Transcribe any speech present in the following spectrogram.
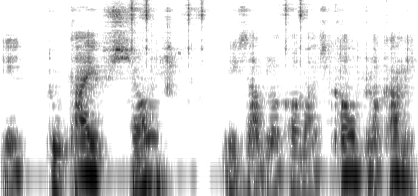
i tutaj wsiąść i zablokować go blokami.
